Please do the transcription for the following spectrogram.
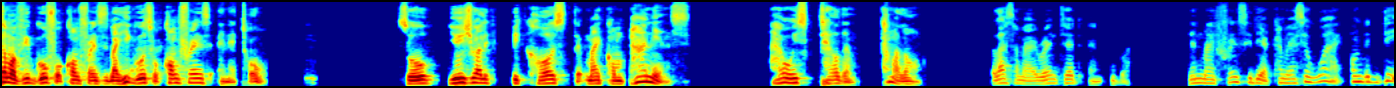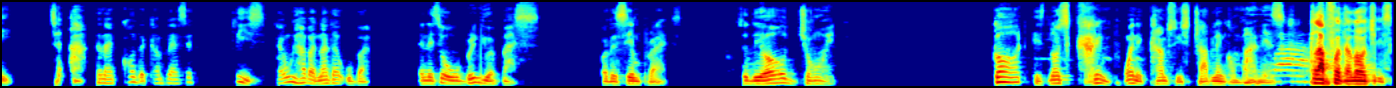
Some of you go for conferences, but he goes for conference and a tour. So usually, because the- my companions, I always tell them, come along. The last time I rented an Uber, then my friends said they are coming. I said, why? On the day. I said, ah. Then I called the company. I said, please, can we have another Uber? And they said, oh, we'll bring you a bus for the same price. So they all joined. God is not scrimp when it comes to his traveling companions. Clap for the Lord Jesus.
